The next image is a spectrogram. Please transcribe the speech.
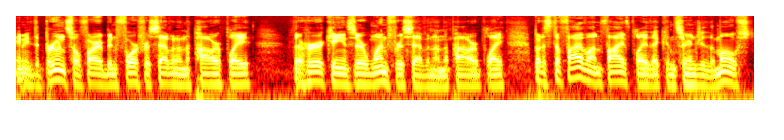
I mean, the Bruins so far have been four for seven on the power play the Hurricanes are one for seven on the power play, but it's the five on five play that concerns you the most.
